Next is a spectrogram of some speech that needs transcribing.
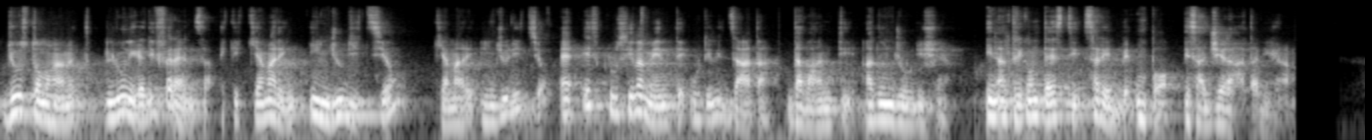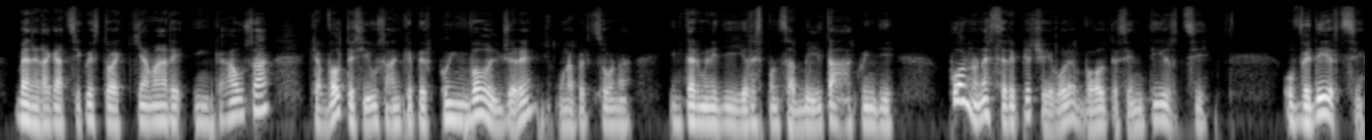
Giusto Mohammed, l'unica differenza è che chiamare in giudizio chiamare in giudizio è esclusivamente utilizzata davanti ad un giudice. In altri contesti sarebbe un po' esagerata, diciamo. Bene ragazzi, questo è chiamare in causa, che a volte si usa anche per coinvolgere una persona in termini di responsabilità, quindi può non essere piacevole a volte sentirsi o vedersi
